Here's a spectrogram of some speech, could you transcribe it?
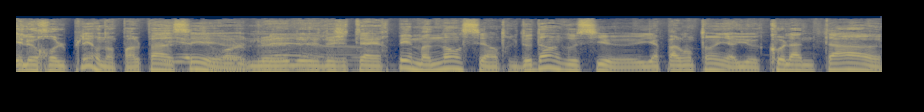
et le roleplay, on n'en parle pas assez. Euh, Le, le- le euh, GTA RP, maintenant, c'est un truc de dingue aussi. Il y a pas longtemps, il y a eu Colanta. ouais.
